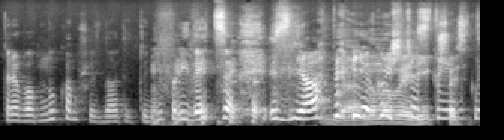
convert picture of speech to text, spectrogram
треба внукам щось дати, тоді прийдеться зняти якусь частинку.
